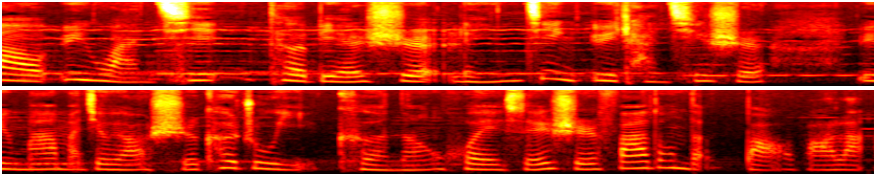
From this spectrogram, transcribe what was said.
到孕晚期，特别是临近预产期时，孕妈妈就要时刻注意可能会随时发动的宝宝了。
